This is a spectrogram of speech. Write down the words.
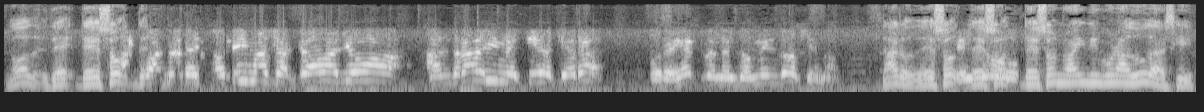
No, de, de eso. de- Cuando en el Tolima sacaba yo a Andrade y metía a Ceará, por ejemplo, en el 2012, ¿no? Claro, de eso, de Eso- de eso no hay ninguna duda. Si,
